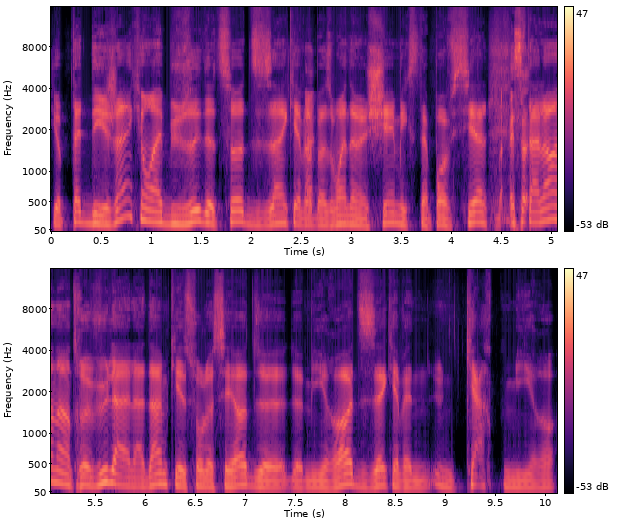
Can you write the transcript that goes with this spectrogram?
Il y a peut-être des gens qui ont abusé de ça, disant qu'il avait besoin d'un chien, mais que c'était pas officiel. Ben, Tout à l'heure, en entrevue, la, dame qui est sur le CA de, Mira disait qu'il y avait une, carte Mira.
